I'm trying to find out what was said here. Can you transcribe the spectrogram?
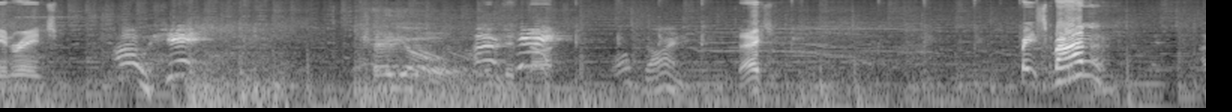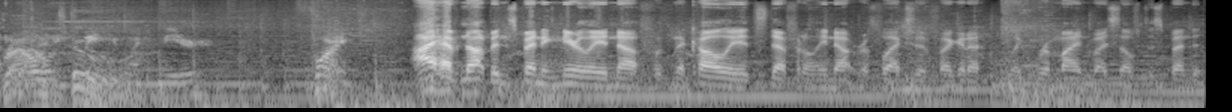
Me in range. Oh shit! KO. Oh did shit! not. Well done. Thank you. Baseman! Round two. much meter. Fight. I have not been spending nearly enough with Necalli. It's definitely not reflexive. I gotta like remind myself to spend it.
